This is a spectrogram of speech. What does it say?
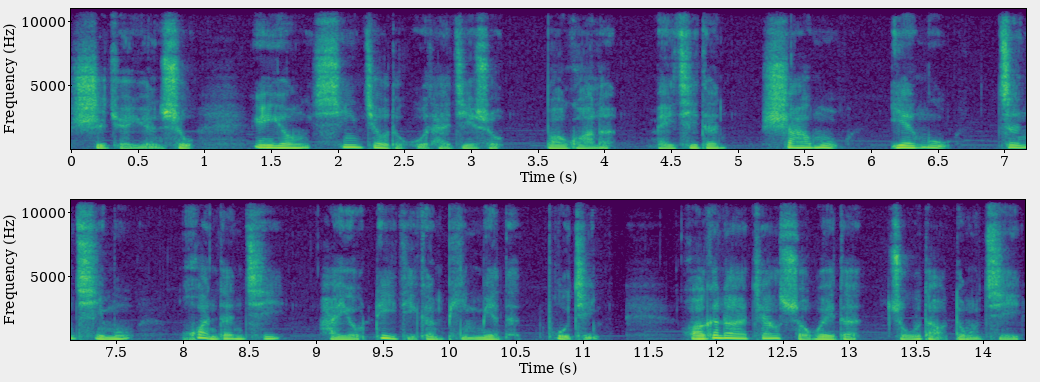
视觉元素，运用新旧的舞台技术，包括了煤气灯、纱幕、烟雾、蒸汽幕、幻灯机。还有立体跟平面的布景，华格纳将所谓的主导动机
